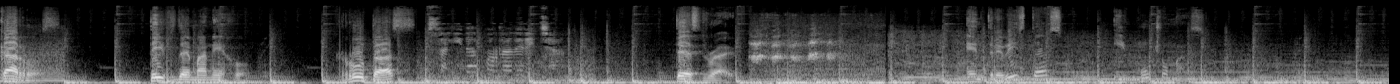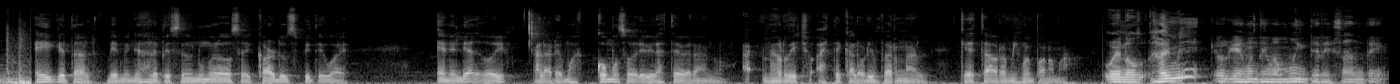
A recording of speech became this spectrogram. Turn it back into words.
carros, tips de manejo, rutas, Salida por la derecha. test drive, entrevistas y mucho más. Hey, ¿qué tal? Bienvenidos al episodio número 12 de Cardus PTY. En el día de hoy hablaremos de cómo sobrevivir a este verano, mejor dicho, a este calor infernal que está ahora mismo en Panamá. Bueno, Jaime, creo que es un tema muy interesante,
